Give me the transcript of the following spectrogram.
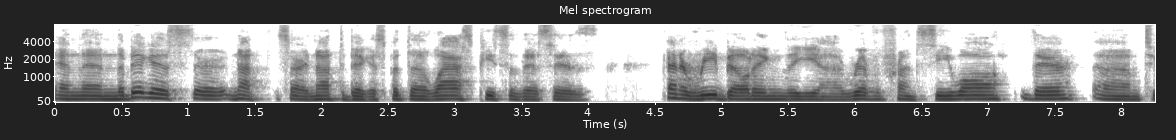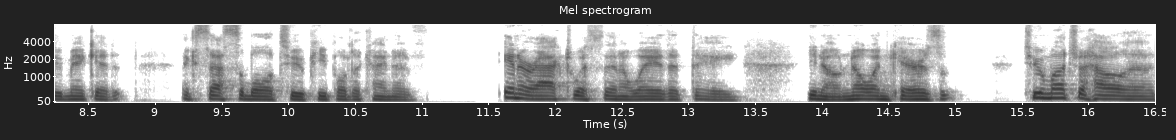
and then the biggest, or not sorry, not the biggest, but the last piece of this is kind of rebuilding the uh, riverfront seawall there um, to make it accessible to people to kind of interact with in a way that they, you know, no one cares too much of how a,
